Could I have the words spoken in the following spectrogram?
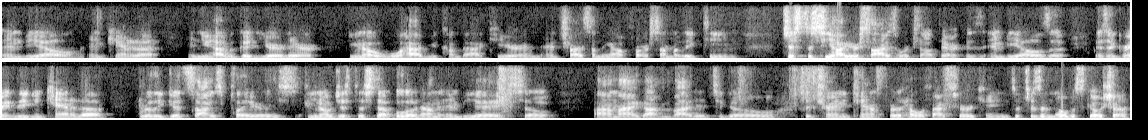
NBL in Canada and you have a good year there, you know, we'll have you come back here and, and try something out for our summer league team just to see how your size works out there because NBL is a is a great league in Canada, really good sized players, you know, just a step below down the NBA. So um, I got invited to go to training camp for the Halifax Hurricanes, which is in Nova Scotia,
